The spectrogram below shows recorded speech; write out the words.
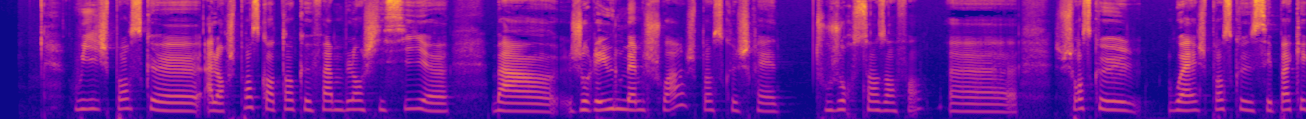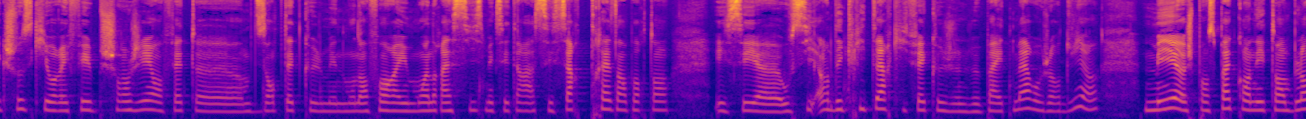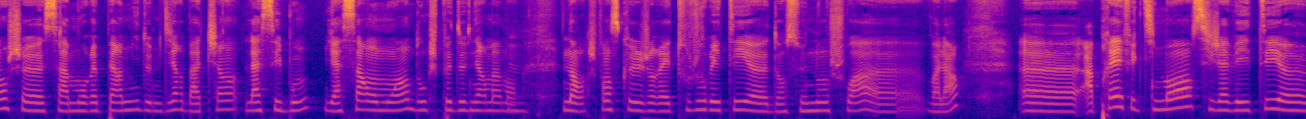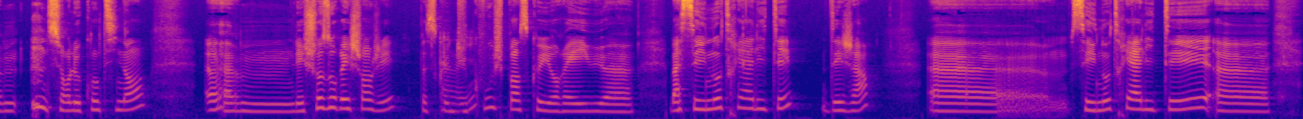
Oui, je pense que. Alors, je pense qu'en tant que femme blanche ici, euh, ben, j'aurais eu le même choix. Je pense que je serais toujours sans enfant. je pense que Ouais, je pense que c'est pas quelque chose qui aurait fait changer en fait euh, en me disant peut-être que mon enfant aurait eu moins de racisme, etc. C'est certes très important et c'est euh, aussi un des critères qui fait que je ne veux pas être mère aujourd'hui. Hein. Mais euh, je pense pas qu'en étant blanche, ça m'aurait permis de me dire bah tiens là c'est bon, il y a ça en moins donc je peux devenir maman. Mm. Non, je pense que j'aurais toujours été dans ce non choix, voilà. après effectivement, si j'avais été sur le continent euh, les choses auraient changé. Parce que ah du coup, je pense qu'il y aurait eu. Euh, bah, c'est une autre réalité, déjà. Euh, c'est une autre réalité,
